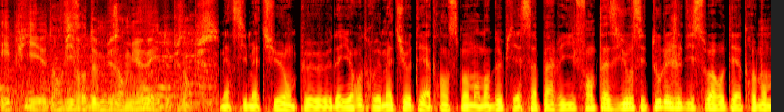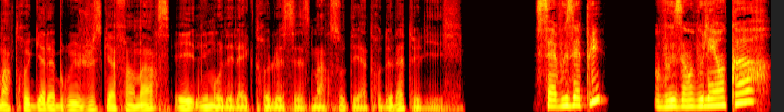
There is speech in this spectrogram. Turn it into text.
et puis euh, d'en vivre de mieux en mieux et de plus en plus. Merci Mathieu. On peut d'ailleurs retrouver Mathieu au théâtre en ce moment dans deux pièces à Paris. Fantasio, c'est tous les jeudis soirs au théâtre Montmartre Galabru jusqu'à fin mars. Et Les mots d'Electre le 16 mars au théâtre de l'Atelier. Ça vous a plu? Vous en voulez encore?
